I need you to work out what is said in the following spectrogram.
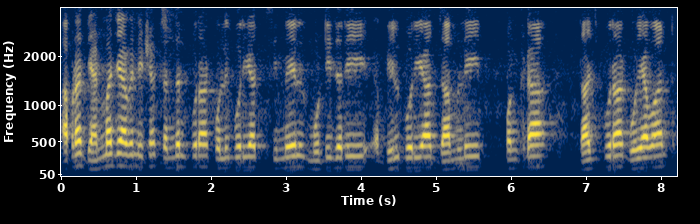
આપણા ધ્યાનમાં જે આવેલી છે, ચંદનપુરા, કોલીબોરિયા, સિમેલ, મોટીજરી, ભીલબોરિયા, જામલી, પંખડા, રાજપુરા, ગોયાવાંટ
